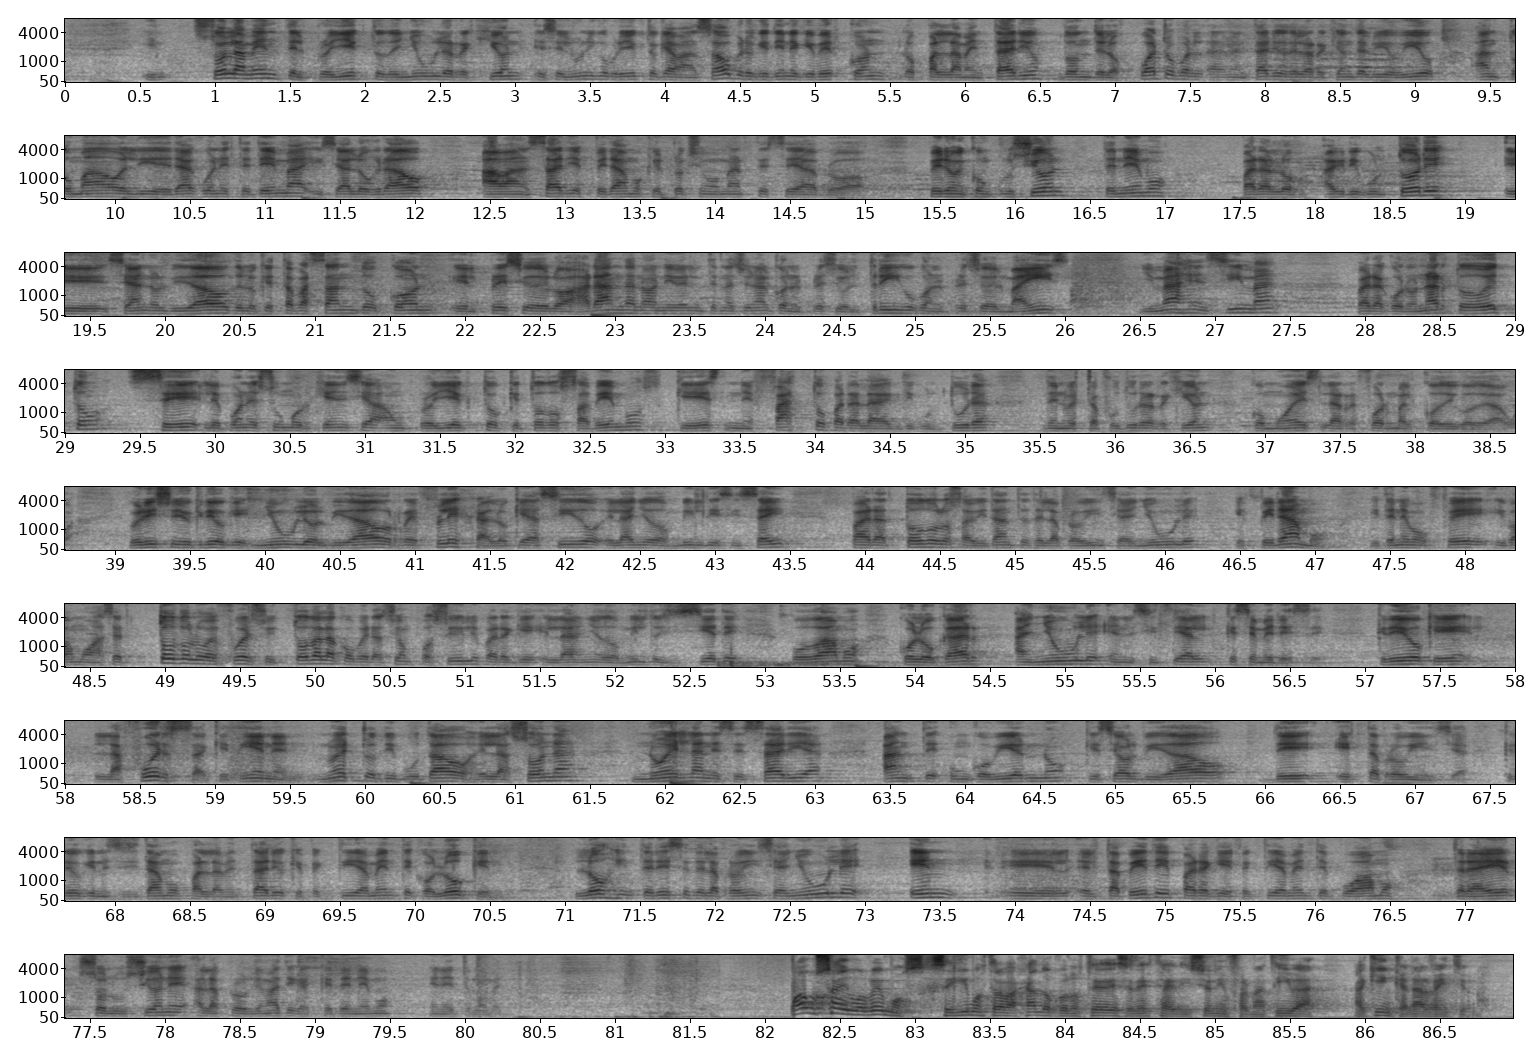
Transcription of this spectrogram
y solamente el proyecto de Ñuble Región es el único proyecto que ha avanzado, pero que tiene que ver con los parlamentarios, donde los cuatro parlamentarios de la región del Biobío han tomado el liderazgo en este tema y se ha logrado avanzar y esperamos que el próximo martes sea aprobado. Pero en conclusión, tenemos para los agricultores, eh, se han olvidado de lo que está pasando con el precio de los arándanos a nivel internacional, con el precio del trigo, con el precio del maíz, y más encima para coronar todo esto, se le pone suma urgencia a un proyecto que todos sabemos que es nefasto para la agricultura de nuestra futura región, como es la reforma al Código de Agua. Por eso yo creo que Ñuble Olvidado refleja lo que ha sido el año 2016 para todos los habitantes de la provincia de Ñuble. Esperamos y tenemos fe y vamos a hacer todos los esfuerzos y toda la cooperación posible para que el año 2017 podamos colocar a Ñuble en el sitial que se merece. Creo que la fuerza que tienen nuestros diputados en la zona no es la necesaria ante un gobierno que se ha olvidado de esta provincia. Creo que necesitamos parlamentarios que efectivamente coloquen los intereses de la provincia de Ñuble en el, tapete para que efectivamente podamos traer soluciones a las problemáticas que tenemos en este momento. Pausa y volvemos. Seguimos trabajando con ustedes en esta edición informativa aquí en Canal 21.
